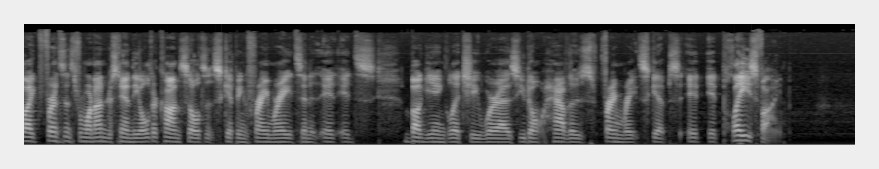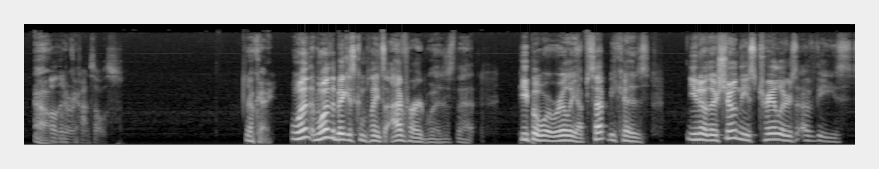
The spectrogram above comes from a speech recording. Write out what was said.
like for instance from what I understand the older consoles it's skipping frame rates and it, it it's buggy and glitchy whereas you don't have those frame rate skips. It it plays fine Oh, on the newer okay. consoles. Okay. One one of the biggest complaints I've heard was that people were really upset because you know they're showing these trailers of these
